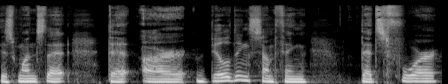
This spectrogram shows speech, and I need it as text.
Is ones that that are building something that's for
